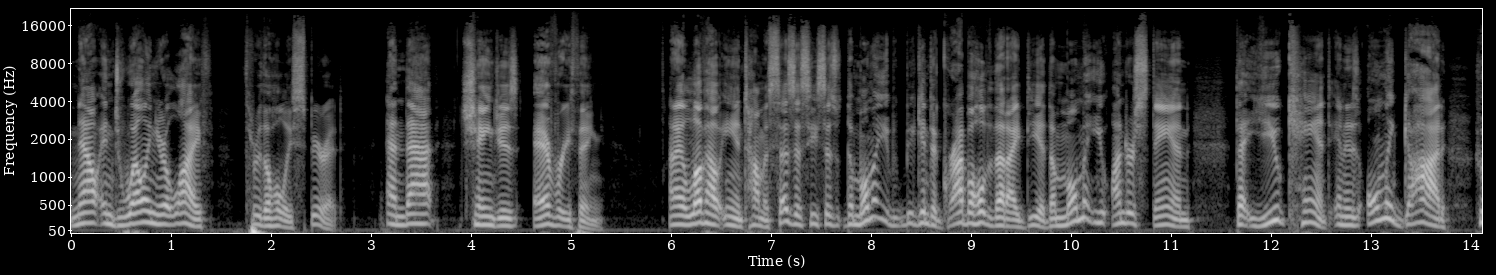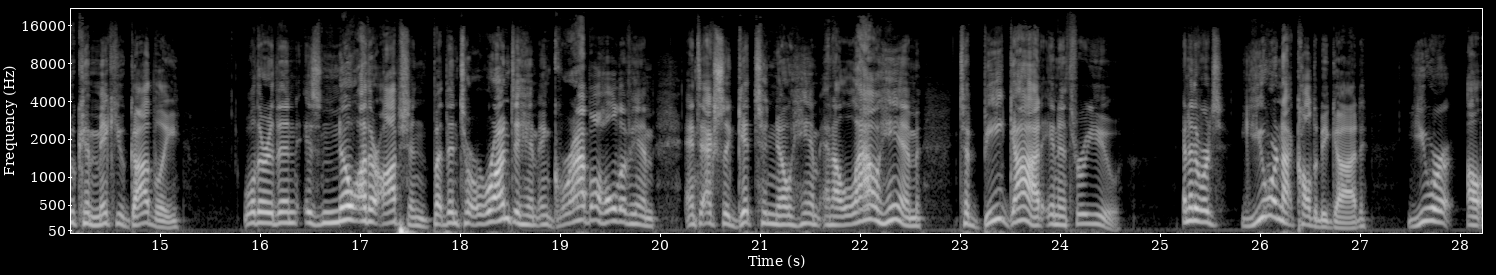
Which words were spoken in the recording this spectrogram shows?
now indwelling your life through the Holy Spirit. And that changes everything. And I love how Ian Thomas says this. He says, the moment you begin to grab a hold of that idea, the moment you understand that you can't, and it is only God who can make you godly, well, there then is no other option but then to run to Him and grab a hold of Him and to actually get to know Him and allow Him to be God in and through you. In other words, you are not called to be God. You were uh,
